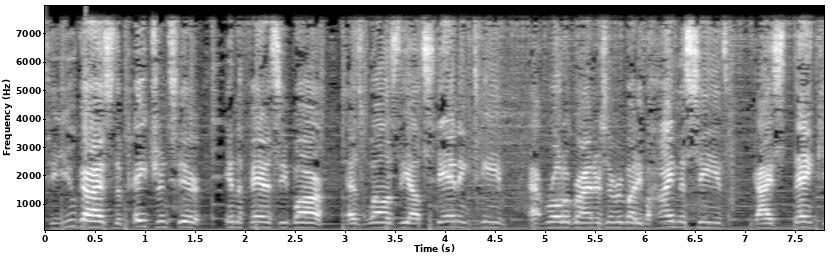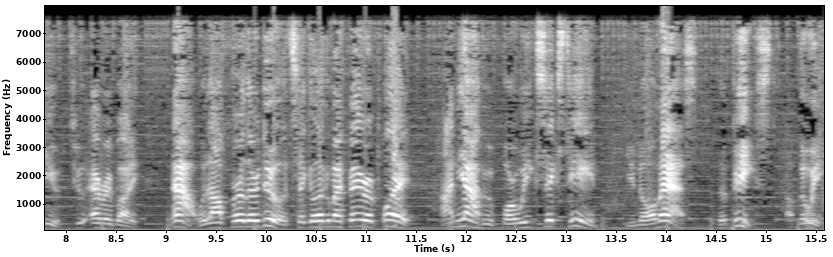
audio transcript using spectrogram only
to you guys, the patrons here in the Fantasy Bar, as well as the outstanding team at Roto Grinders, everybody behind the scenes. Guys, thank you to everybody. Now, without further ado, let's take a look at my favorite play on Yahoo for Week 16. You know him as the Beast of the Week.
